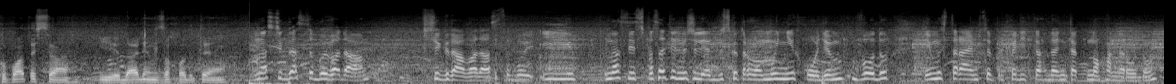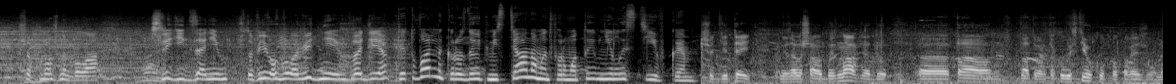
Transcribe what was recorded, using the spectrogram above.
купатися і далі не заходити. У нас всегда с собой вода. Всегда вода с собой. И у нас есть спасательный жилет, без которого мы не ходим в воду. И мы стараемся приходить, когда не так много народу, чтобы можно было следить за ним, чтобы его было виднее в воде. Рятувальники роздають містянам інформативні листівки. щоб дітей не залишали без нагляду е, та дати вам таку листівку попереджували.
